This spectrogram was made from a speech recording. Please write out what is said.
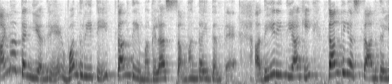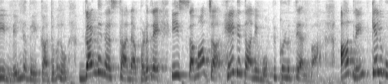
ಅಣ್ಣ ತಂಗಿ ಅಂದರೆ ಒಂದು ರೀತಿ ತಂದೆ ಮಗಳ ಸಂಬಂಧ ಇದ್ದಂತೆ. ಅದೇ ರೀತಿಯಾಗಿ ತಂದೆಯ ಸ್ಥಾನದಲ್ಲಿ ನಿಲ್ಲಬೇಕಾದವನು ಗಂಡನ ಸ್ಥಾನ ಪಡೆದ್ರೆ ಈ ಸಮಾಜ ಹೇಗೆ ತಾನೇ ಒಪ್ಪಿಕೊಳ್ಳುತ್ತೆ ಅಲ್ವಾ? ಆದರೆ ಕೆಲವು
